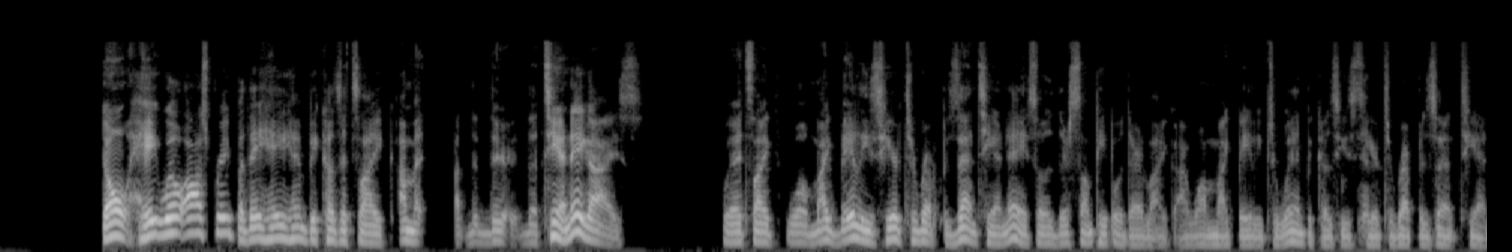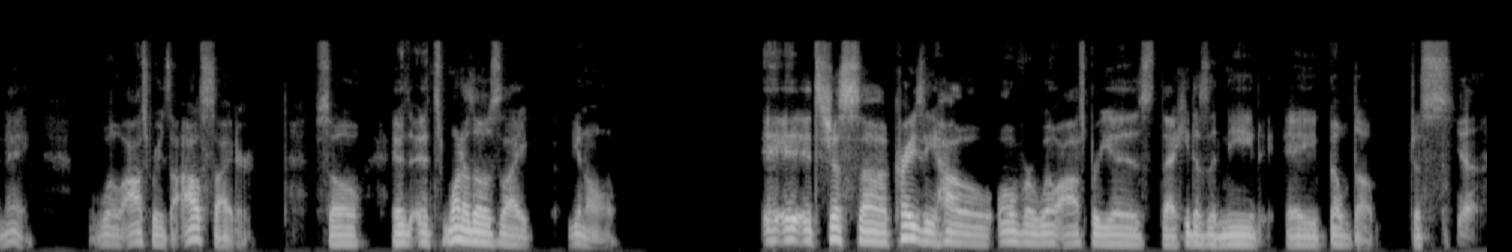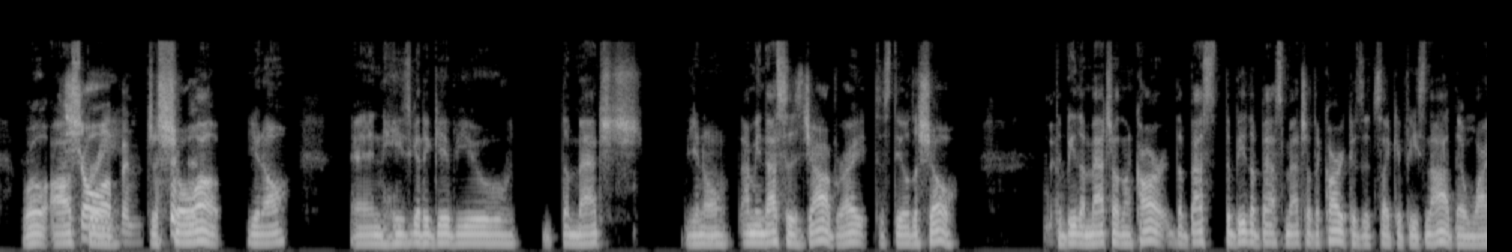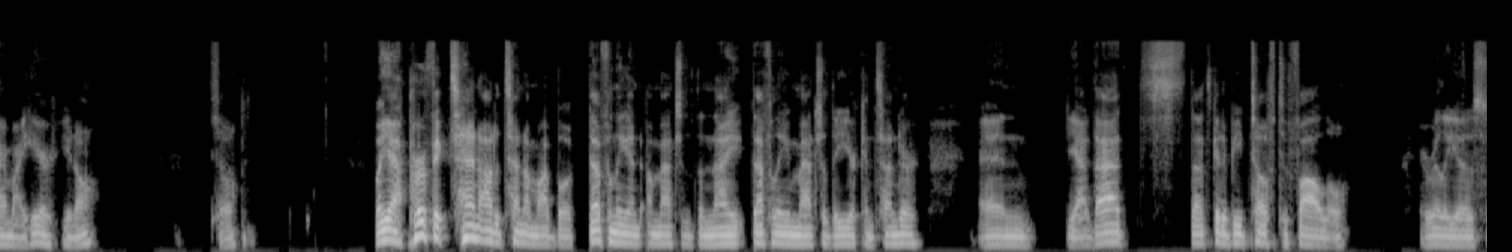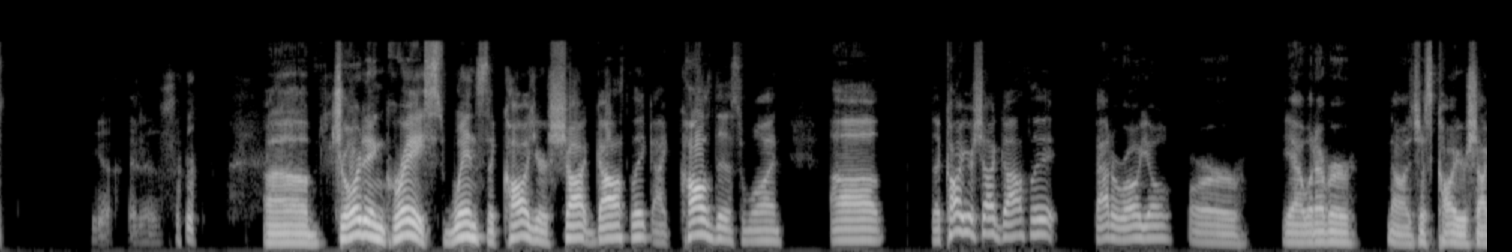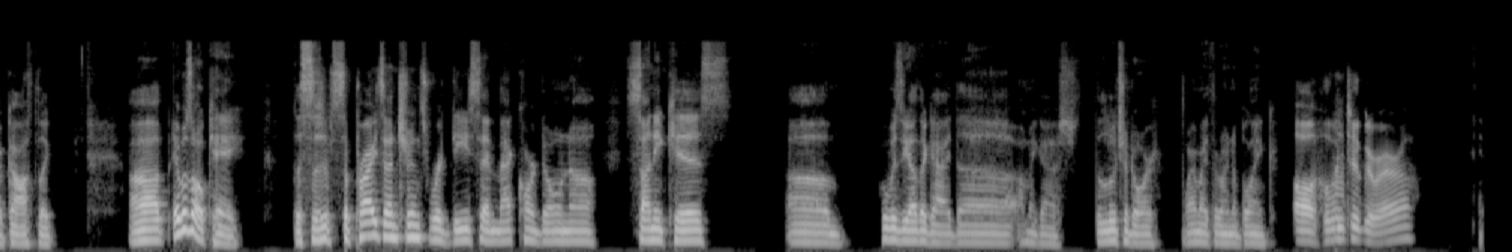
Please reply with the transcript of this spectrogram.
don't hate Will Ospreay, but they hate him because it's like I'm a the the TNA guys. Where it's like, well, Mike Bailey's here to represent TNA. So there's some people that are like, I want Mike Bailey to win because he's Yeah. here to represent TNA. Will Ospreay is an outsider. So it, it's one of those like, you know, it, it- it's just uh crazy how over Will Ospreay is that he doesn't need a build up. Just Yeah. Will Ospreay show up and- just show up, you know, and he's gonna give you the match. You know, I mean that's his job, right? To steal the show, Yeah. to be the match on the card, the best, to be the best match of the card. Because it's like if he's not, then why am I here? You know. So, but yeah, perfect ten out of ten on my book. Definitely an, a match of the night. Definitely a match of the year contender, and yeah, that's that's gonna be tough to follow. It really is. Yeah, it is. Uh, Jordynne Grace wins the Call Your Shot Gauntlet. I called this one. Uh, the Call Your Shot Gauntlet Battle Royal, or yeah, whatever. No, it's just Call Your Shot Gauntlet. Uh, it was okay. The su- surprise entrants were decent. Matt Cardona, Sonny Kiss. Um, who was the other guy? The oh my gosh, the Luchador. Why am I throwing a blank? oh, Juventud Guerrero?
